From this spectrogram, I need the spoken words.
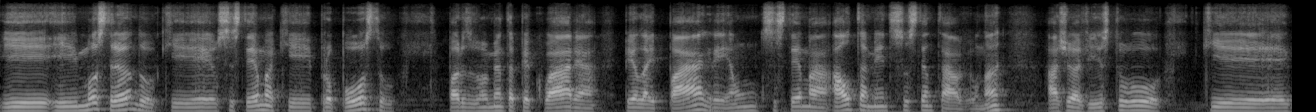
E, e, mostrando que o sistema que proposto para o desenvolvimento da pecuária pela IPAGRE é um sistema altamente sustentável, né? Haja visto que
